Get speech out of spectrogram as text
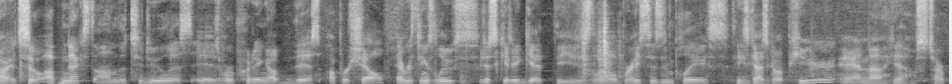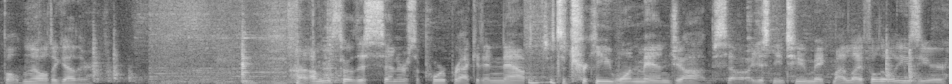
All right, so up next on the to-do list is we're putting up this upper shelf. Everything's loose. We're just gonna get these little braces in place. These guys go up here and uh, yeah, we'll start bolting it all together. Uh, I'm gonna throw this center support bracket in now. It's a tricky one-man job, so I just need to make my life a little easier.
